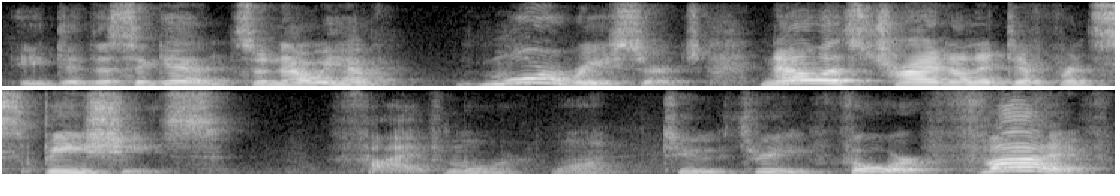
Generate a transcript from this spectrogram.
he did this again. So now we have more research. Now let's try it on a different species. Five more. One, two, three, four, five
